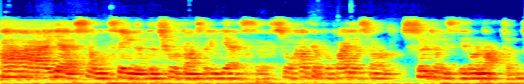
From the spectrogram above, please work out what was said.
Uh, yes, I would say that the short answer is yes. So healthcare providers are certainly still reluctant.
